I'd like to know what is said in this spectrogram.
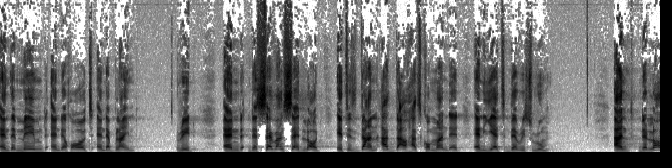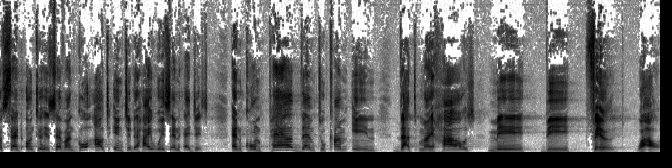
and the maimed and the halt and the blind. Read. And the servant said, Lord, it is done as thou hast commanded, and yet there is room. And the Lord said unto his servant, Go out into the highways and hedges and compel them to come in that my house may be filled. Wow.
